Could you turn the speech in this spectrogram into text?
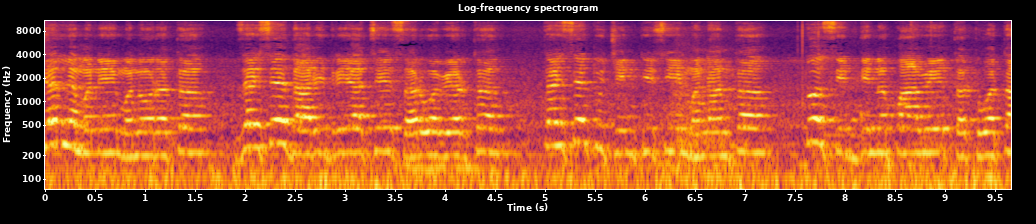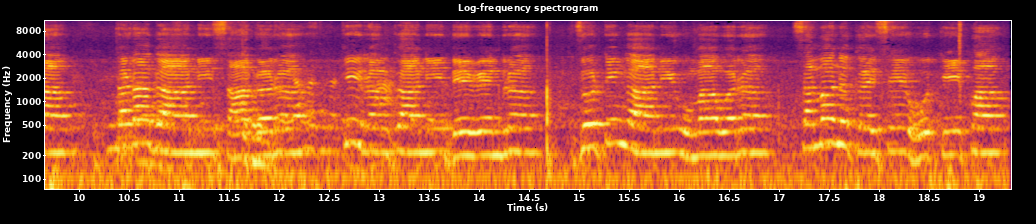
शल्य मने मनोरथ. जैसे दारिद्र्याचे सर्व व्यर्थ. तैसे तू चिंतिसी मनांत. तो सिद्धीन पावे तत्वता. तडागानी आणि सागर. की रंकानी देवेंद्र. जोटिंगानी आणि उमावर. समान कैसे होती पा.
